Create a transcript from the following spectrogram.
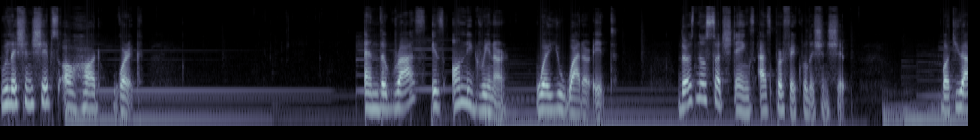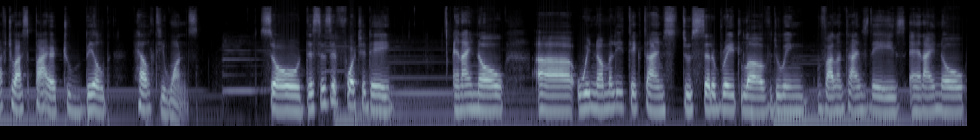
relationships are hard work. And the grass is only greener where you water it. There's no such things as perfect relationship. But you have to aspire to build healthy ones. So this is it for today. And I know uh, we normally take times to celebrate love during Valentine's days. And I know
